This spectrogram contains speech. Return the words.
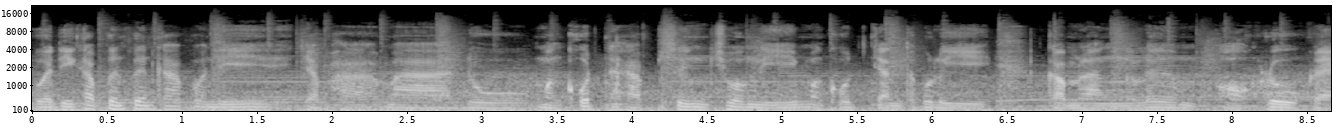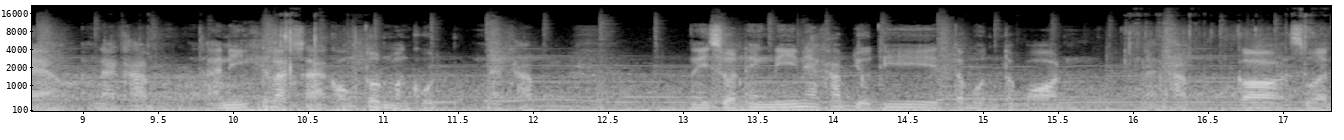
สวัสดีครับเพื่อนๆครับวันนี้จะพามาดูมังคุดนะครับ ซึ่งช่วงนี้มังคุดจันทบุรีกำลังเริ่มออกลูกแล้วนะครับ อันนี้คือลักษณะของต้นมังคุดนะครับ ในสวนแห่งนี้นะครับอยู่ที่ตำบลตะปอนนะครับ ก็สวน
